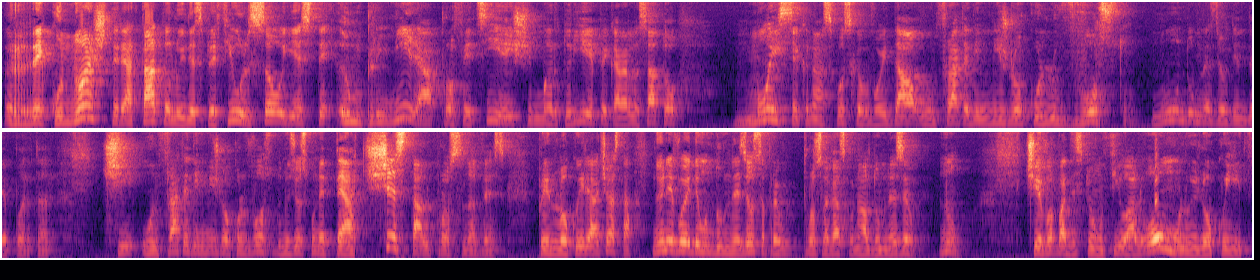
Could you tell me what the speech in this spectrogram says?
Recunoașterea Tatălui despre Fiul Său este împlinirea profeției și mărturiei pe care a lăsat-o Moise când a spus că voi da un frate din mijlocul vostru, nu un Dumnezeu din depărtări, ci un frate din mijlocul vostru. Dumnezeu spune, pe acesta îl proslăvesc. Prin locuirea aceasta. Nu e nevoie de un Dumnezeu să proslăvească un alt Dumnezeu. Nu. Ci e vorba despre un fiu al omului locuit.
